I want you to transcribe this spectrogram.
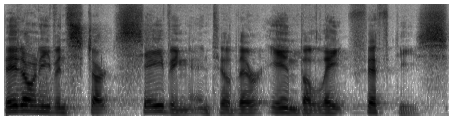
They don't even start saving until they're in the late 50s.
